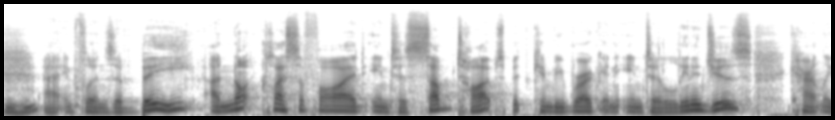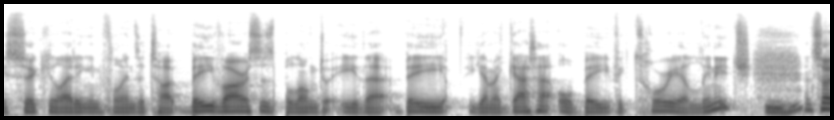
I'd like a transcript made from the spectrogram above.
Mm-hmm. Uh, influenza B are not classified into subtypes but can be broken into lineages. Currently circulating influenza type B viruses belong to either B Yamagata or B Victoria lineage. And so,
